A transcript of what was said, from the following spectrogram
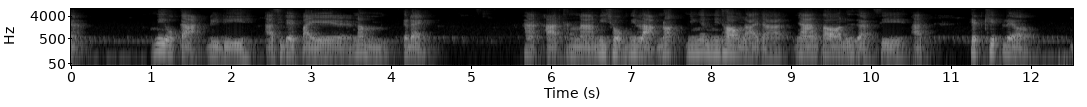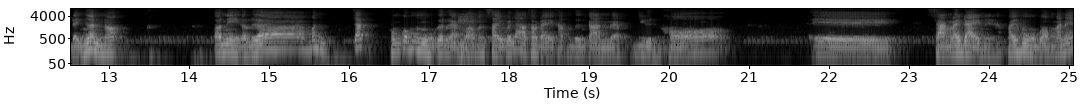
อะมีโอกาสดีๆ อาจสิได้ไปนํก็ได้หากอาจข้างหน้ามีโชคมีลาบเนาะมีเงินมีทองหลายกับยางต่อหรือกับสิอาจเฮ็ดคลิปแล้วได้เงินเนาะตอนนี้ก็เหลือมันจักผมก็บ่ฮู้คือกันว่ามันใช้เวลาเท่าใดครับเรื่องการแบบยื่นขอเอ สร้างรายได้เนี่ยไผฮู้บอกมาแน่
